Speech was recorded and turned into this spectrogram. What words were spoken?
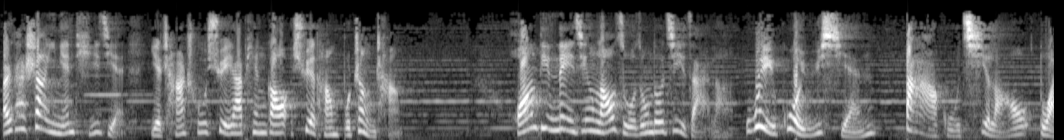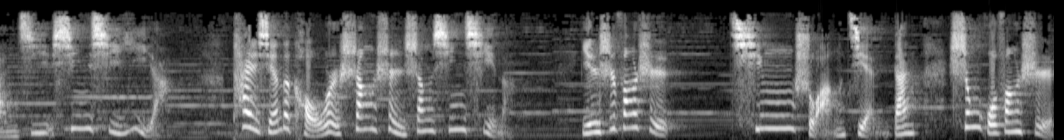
而他上一年体检也查出血压偏高，血糖不正常。《黄帝内经》老祖宗都记载了：胃过于咸，大骨气劳，短肌，心气溢呀。太咸的口味伤肾伤心气呢。饮食方式清爽简单，生活方式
